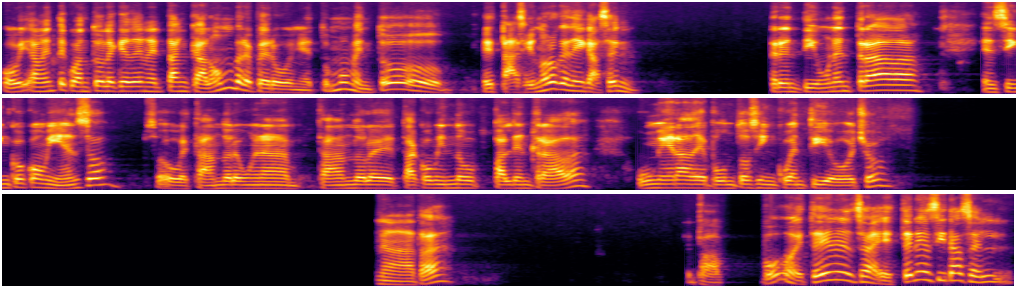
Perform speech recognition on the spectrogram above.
obviamente, cuánto le queda en el tanque al hombre, pero en estos momentos está haciendo lo que tiene que hacer. 31 entradas en 5 comienzos. está dándole una, está dándole, está comiendo un par de entradas. Un era de punto 58. nata. Papo, este, este necesita ser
